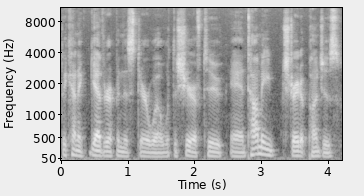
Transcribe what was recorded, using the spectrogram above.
They kind of gather up in this stairwell with the sheriff too. And Tommy straight up punches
